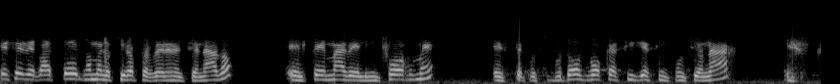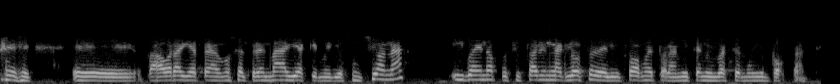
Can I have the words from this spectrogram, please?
ese debate no me lo quiero perder en el Senado. El tema del informe, este, pues dos bocas sigue sin funcionar. Este, eh, ahora ya tenemos el tren Maya que medio funciona y bueno, pues estar en la glosa del informe para mí también va a ser muy importante.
